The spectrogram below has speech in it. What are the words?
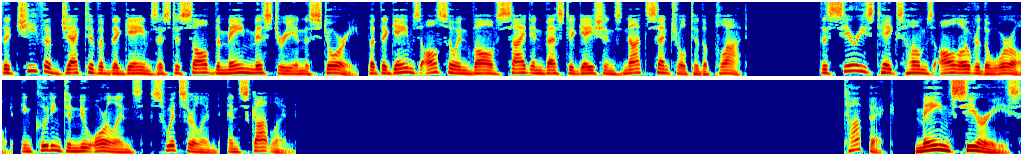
The chief objective of the games is to solve the main mystery in the story, but the games also involve side investigations not central to the plot. The series takes Holmes all over the world, including to New Orleans, Switzerland, and Scotland. Main series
